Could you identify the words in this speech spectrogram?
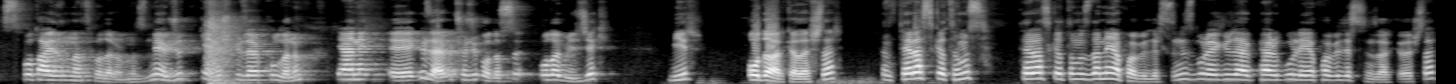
Spot aydınlatmalarımız mevcut. Geniş güzel kullanım. Yani e, güzel bir çocuk odası olabilecek bir oda arkadaşlar. Şimdi teras katımız Teras katımızda ne yapabilirsiniz? Buraya güzel bir pergole yapabilirsiniz arkadaşlar.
